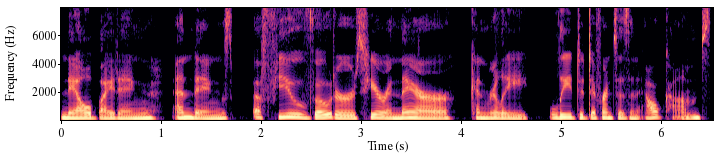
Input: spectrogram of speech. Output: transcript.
nail biting endings, a few voters here and there can really lead to differences in outcomes.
